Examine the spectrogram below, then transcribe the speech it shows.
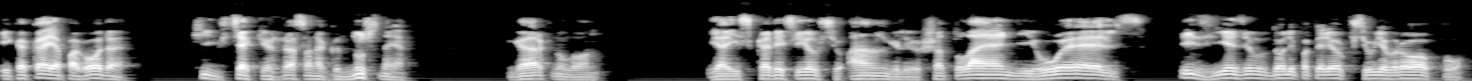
И какая погода. И всякий раз она гнусная. Гаркнул он. Я исколесил всю Англию, Шотландию, Уэльс. Изъездил вдоль и поперек всю Европу.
